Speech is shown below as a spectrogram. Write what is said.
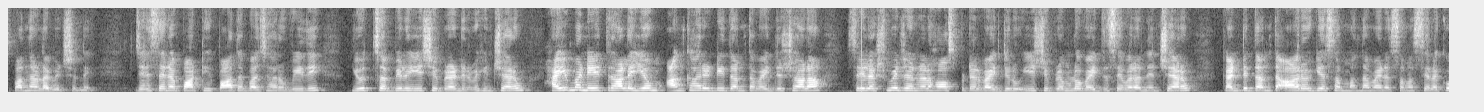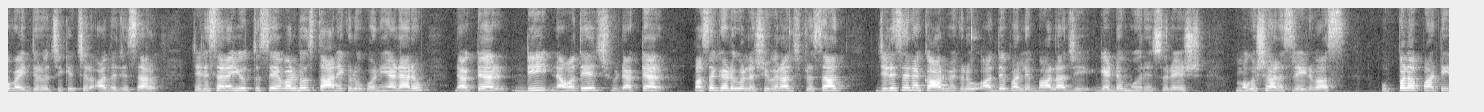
స్పందన లభించింది. జనసేన పార్టీ పాత బజారు వీధి యూత్ సభ్యులు ఈ శిబిరాన్ని నిర్వహించారు. హైమ నేత్రాలయం అంకారెడ్డి దంత వైద్యశాల శ్రీ లక్ష్మీ జనరల్ హాస్పిటల్ వైద్యులు ఈ శిబిరంలో వైద్య సేవలు అందించారు. కంటి దంత ఆరోగ్య సంబంధమైన సమస్యలకు వైద్యులు చికిత్సలు అందజేశారు. జనసేన యూత్ సేవలను స్థానికులు కొనియాడారు. Doctor D Navatej doctor Pasagadugula Sivaraj Prasad Janasena కార్మికులు అద్దెపల్లి బాలాజీ గెడ్డమూరి సురేష్ మొగశాల శ్రీనివాస్ ఉప్పలపాటి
